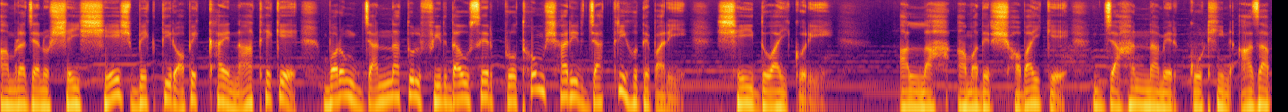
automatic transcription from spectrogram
আমরা যেন সেই শেষ ব্যক্তির অপেক্ষায় না থেকে বরং জান্নাতুল ফিরদাউসের প্রথম সারির যাত্রী হতে পারি, সেই দোয়াই করি। আল্লাহ আমাদের সবাইকে জাহান নামের কঠিন আজাব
